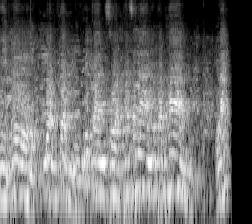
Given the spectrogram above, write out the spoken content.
นี่คือเบื้องต้นมีการสวดทัศนานุปทานหลัง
